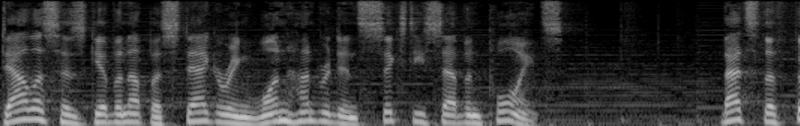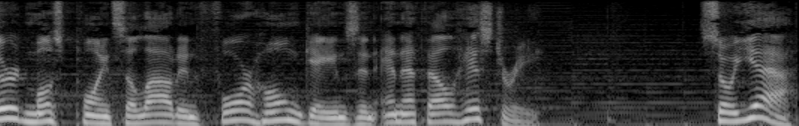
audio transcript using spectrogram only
Dallas has given up a staggering 167 points. That's the third most points allowed in four home games in NFL history. So yeah,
